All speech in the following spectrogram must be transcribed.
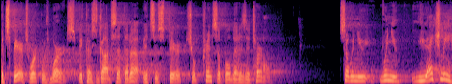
But spirits work with words because God set that up. It's a spiritual principle that is eternal. So when you when you you actually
